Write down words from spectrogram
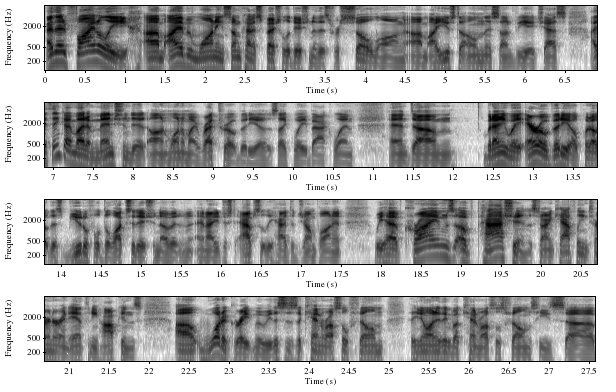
And then finally, um, I have been wanting some kind of special edition of this for so long. Um, I used to own this on VHS. I think I might have mentioned it on one of my retro videos, like way back when. And um, but anyway, Arrow Video put out this beautiful deluxe edition of it, and, and, I just absolutely had to jump on it. We have Crimes of Passion, starring Kathleen Turner and Anthony Hopkins. Uh, what a great movie. This is a Ken Russell film. If you know anything about Ken Russell's films, he's uh,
